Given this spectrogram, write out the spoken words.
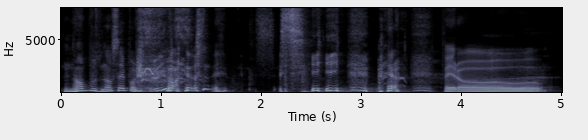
No, pues no sé por qué. sí, pero... Pero...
